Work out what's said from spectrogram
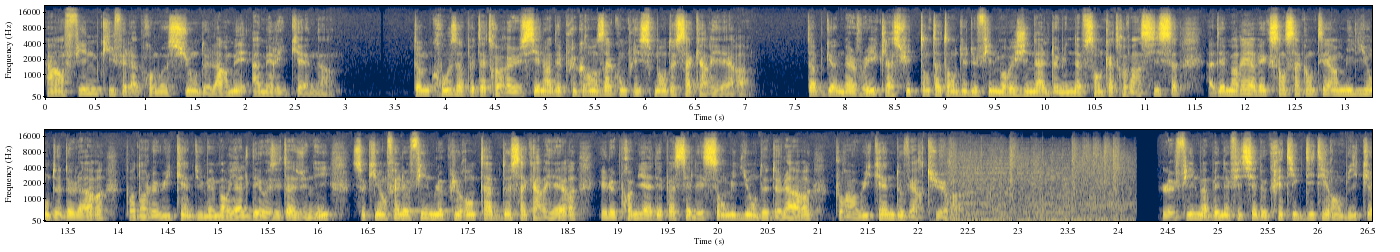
à un film qui fait la promotion de l'armée américaine. Tom Cruise a peut-être réussi l'un des plus grands accomplissements de sa carrière. Top Gun Maverick, la suite tant attendue du film original de 1986, a démarré avec 151 millions de dollars pendant le week-end du Memorial Day aux États-Unis, ce qui en fait le film le plus rentable de sa carrière et le premier à dépasser les 100 millions de dollars pour un week-end d'ouverture. Le film a bénéficié de critiques dithyrambiques,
